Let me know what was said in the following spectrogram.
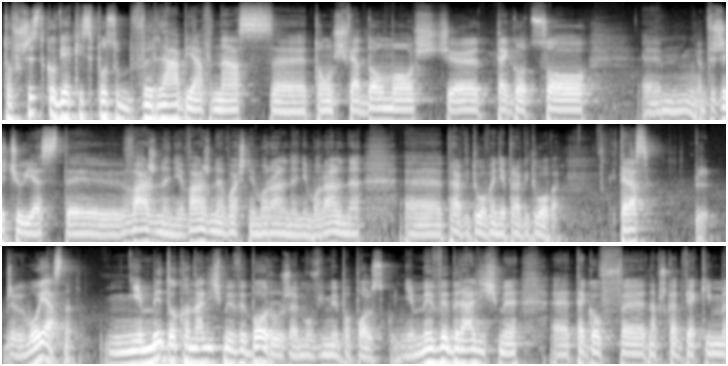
to wszystko w jakiś sposób wyrabia w nas tą świadomość tego, co w życiu jest y, ważne, nieważne, właśnie moralne, niemoralne, e, prawidłowe, nieprawidłowe. I teraz, żeby było jasne, nie my dokonaliśmy wyboru, że mówimy po polsku. Nie my wybraliśmy e, tego, w, na przykład w jakim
